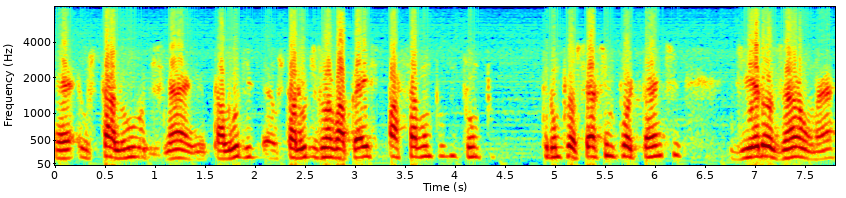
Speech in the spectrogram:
é, os taludes, né? Talude, os taludes lavapés passavam por, por, um processo importante de erosão, né?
